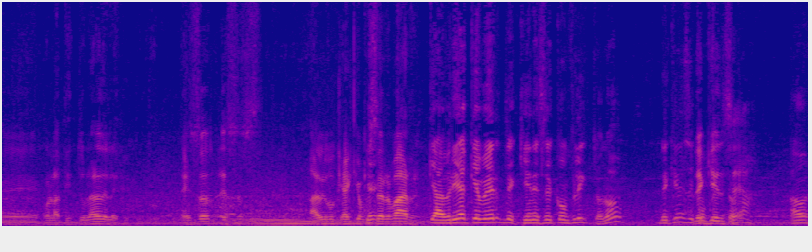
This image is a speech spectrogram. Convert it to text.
eh, con la titular del Ejecutivo. Eso, eso es algo que hay que observar. Que habría que ver de quién es el conflicto, ¿no? ¿De quién es el de conflicto? Quien sea. Ah,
